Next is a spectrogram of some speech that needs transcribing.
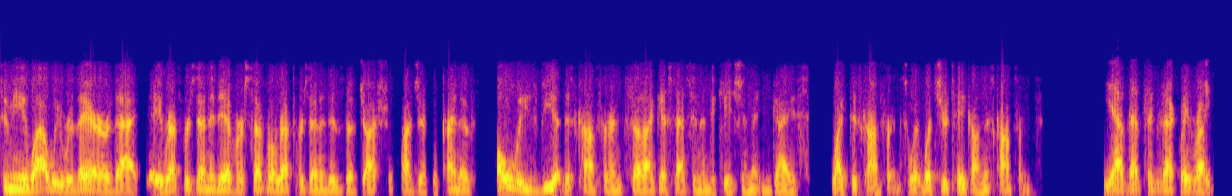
to me while we were there that a representative or several representatives of Joshua Project will kind of always be at this conference. So I guess that's an indication that you guys like this conference. What, what's your take on this conference? Yeah, that's exactly right.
